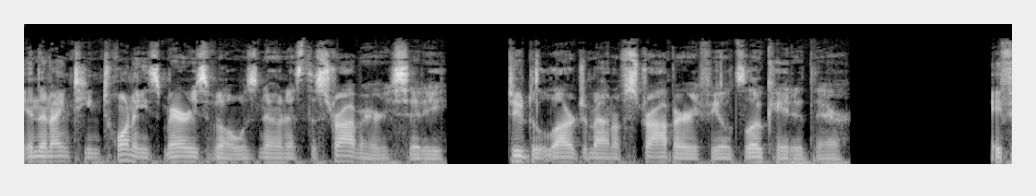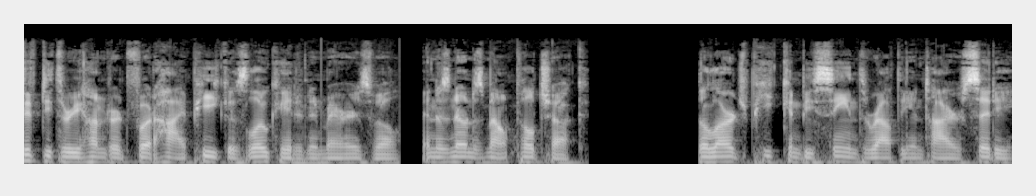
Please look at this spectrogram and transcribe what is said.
In the 1920s, Marysville was known as the Strawberry City due to the large amount of strawberry fields located there. A 5,300 foot high peak is located in Marysville and is known as Mount Pilchuck. The large peak can be seen throughout the entire city.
